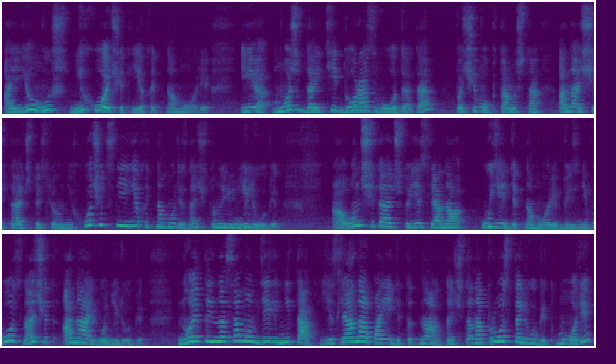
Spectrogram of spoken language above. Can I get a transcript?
а ее муж не хочет ехать на море. И может дойти до развода, да? Почему? Потому что она считает, что если он не хочет с ней ехать на море, значит, он ее не любит. А он считает, что если она уедет на море без него, значит, она его не любит. Но это и на самом деле не так. Если она поедет одна, значит, она просто любит море,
